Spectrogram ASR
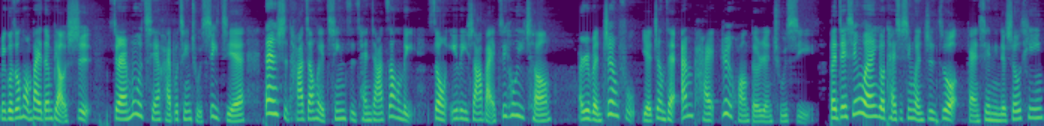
美国总统拜登表示，虽然目前还不清楚细节，但是他将会亲自参加葬礼，送伊丽莎白最后一程。而日本政府也正在安排日皇德仁出席。本节新闻由台视新闻制作，感谢您的收听。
